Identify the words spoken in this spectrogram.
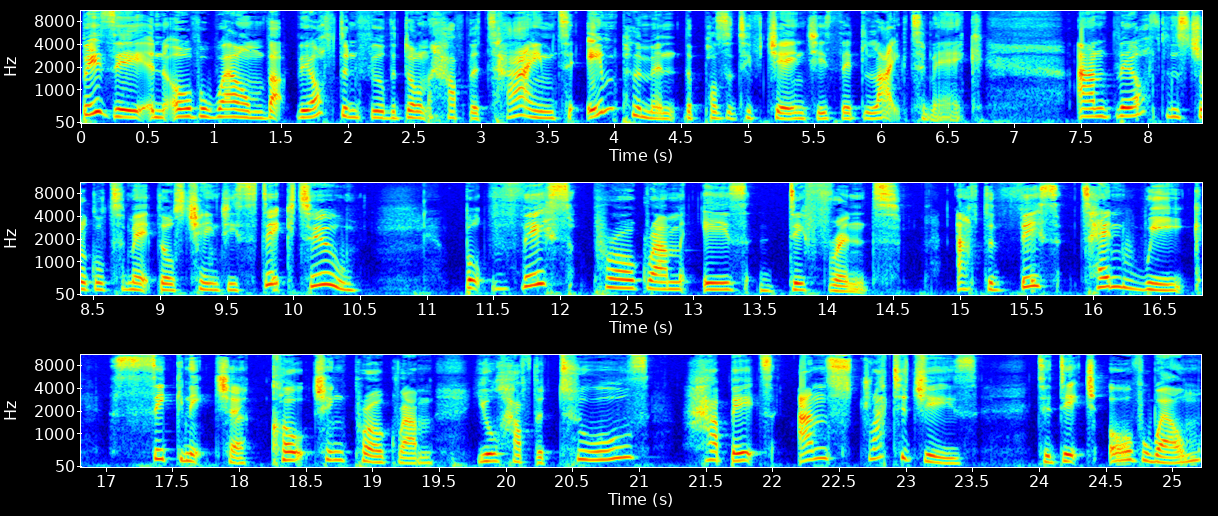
busy and overwhelmed that they often feel they don't have the time to implement the positive changes they'd like to make. And they often struggle to make those changes stick too. But this program is different. After this 10 week signature coaching program, you'll have the tools, habits, and strategies to ditch overwhelm,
